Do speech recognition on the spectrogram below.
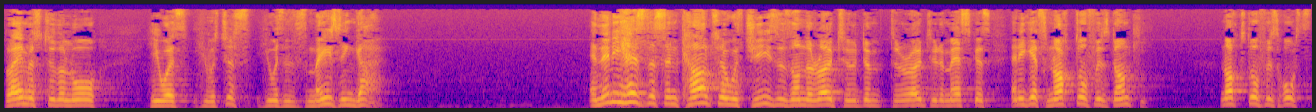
blameless to the law. He was, he was just, he was this amazing guy. And then he has this encounter with Jesus on the road to, to the road to Damascus, and he gets knocked off his donkey, knocked off his horse.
